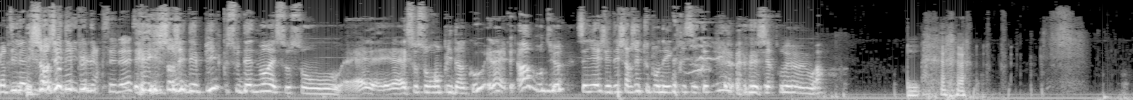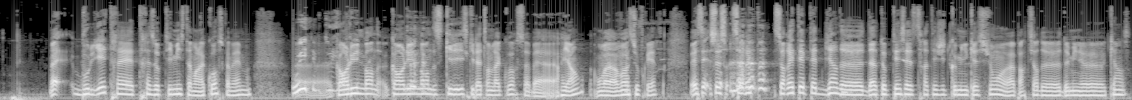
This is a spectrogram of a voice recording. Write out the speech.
Quand il a changeait des piles, il changeait des piles que soudainement elles se sont, elles, se sont remplies d'un coup. Et là, il fait oh mon dieu, ça y est, j'ai déchargé toute mon électricité, j'ai retrouvé ma mémoire. bah, Boulier très très optimiste avant la course quand même. Oui. Euh, quand on lui demande, quand on lui demande ce qu'il ce qu'il attend de la course, bah rien. On va on va souffrir. Mais ça, aurait, ça aurait été peut-être bien d'adopter cette stratégie de communication à partir de 2015.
